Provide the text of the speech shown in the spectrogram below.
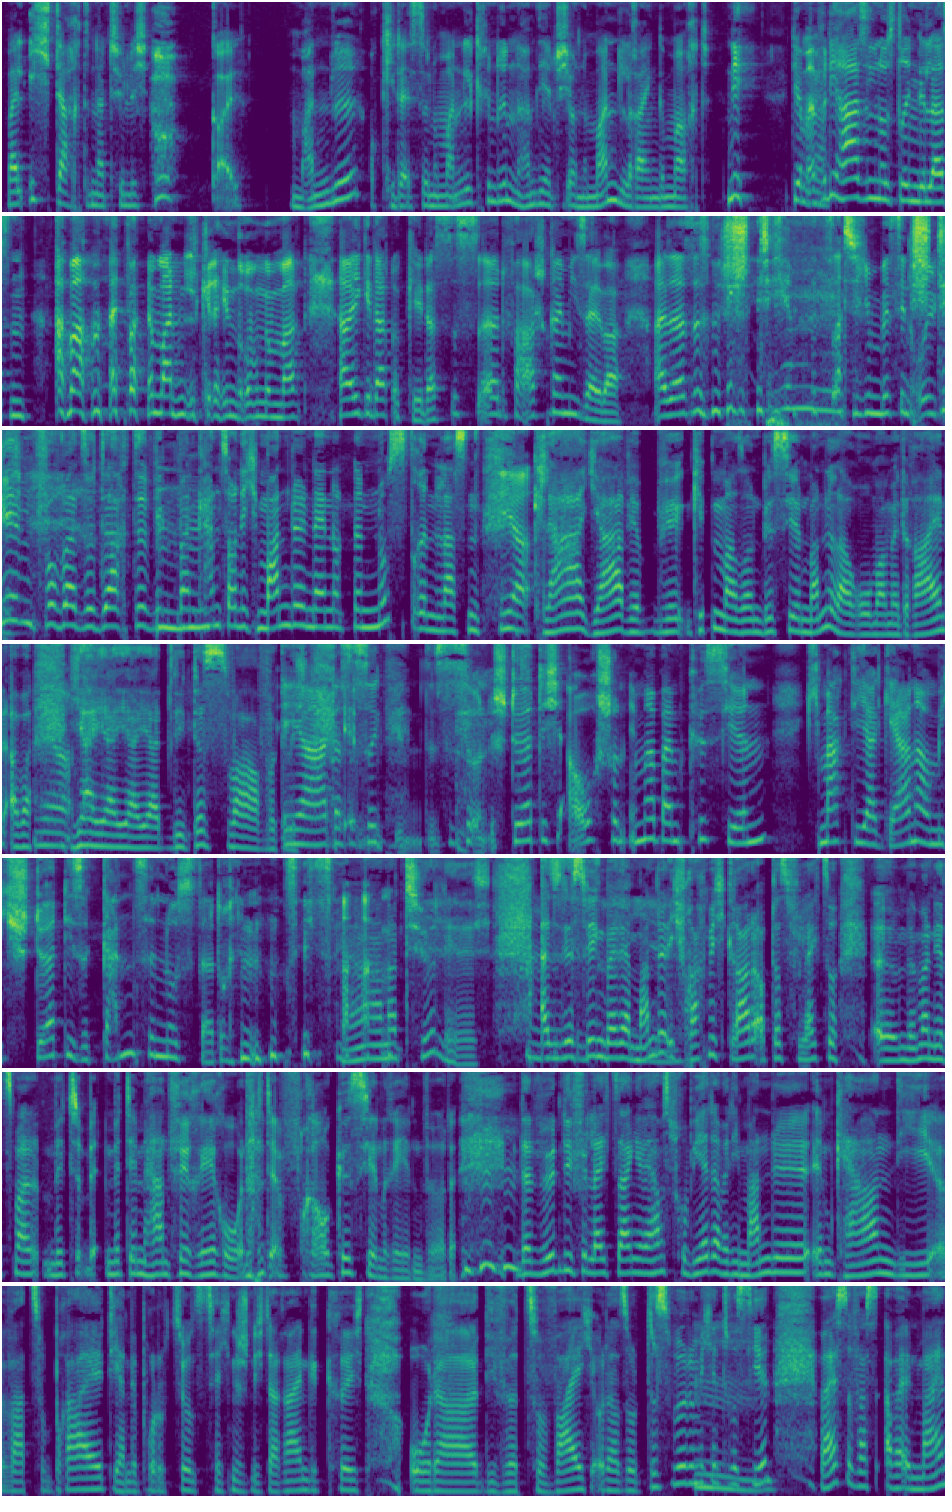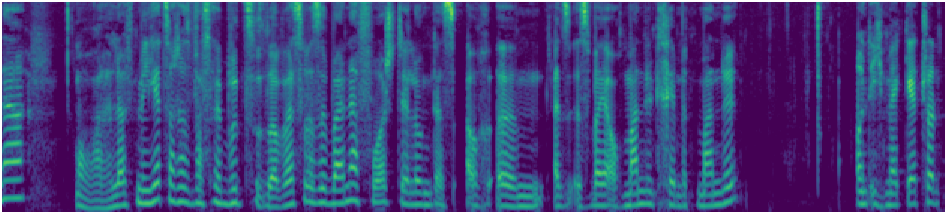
Weil ich dachte natürlich, oh, geil, Mandel? Okay, da ist so eine Mandelcreme drin. Dann haben die natürlich auch eine Mandel reingemacht. Nee, die haben einfach die Haselnuss drin gelassen, aber haben einfach eine Mandelcreme drum gemacht. Da habe ich gedacht, okay, das ist, äh, verarschen kann ich mich selber. Also das ist wirklich Stimmt. das ist ein bisschen ulkig. Stimmt, wo man so dachte, wie, man kann es auch nicht Mandel nennen und eine Nuss drin lassen. Ja. Klar, ja, wir, wir kippen mal so ein bisschen Mandelaroma mit rein, aber Ja. ja, ja, ja, ja, nee, das war wirklich. Ja, das ist, so, das ist so, stört dich auch schon immer beim Küsschen. Ich mag die ja gerne, aber mich stört diese ganze Nuss da drin, muss ich sagen. Ja, natürlich. Also deswegen bei der Mandel, ich frage mich gerade, ob das vielleicht so, äh, wenn man jetzt mal mit, mit dem Herrn Ferrero oder der Frau Küsschen reden würde, dann würden die vielleicht sagen, ja, wir haben es probiert, aber die Mandel im Kern, die äh, war zu breit, die haben wir produktionstechnisch nicht da reingekriegt oder die wird zu weich oder so. Das würde mich interessieren. Weißt du was, aber in meiner Oh, da läuft mir jetzt noch das Wasser im Mund zusammen. Weißt du was, in meiner Vorstellung, dass auch, ähm, also es war ja auch Mandelcreme mit Mandel. Und ich merke jetzt schon,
